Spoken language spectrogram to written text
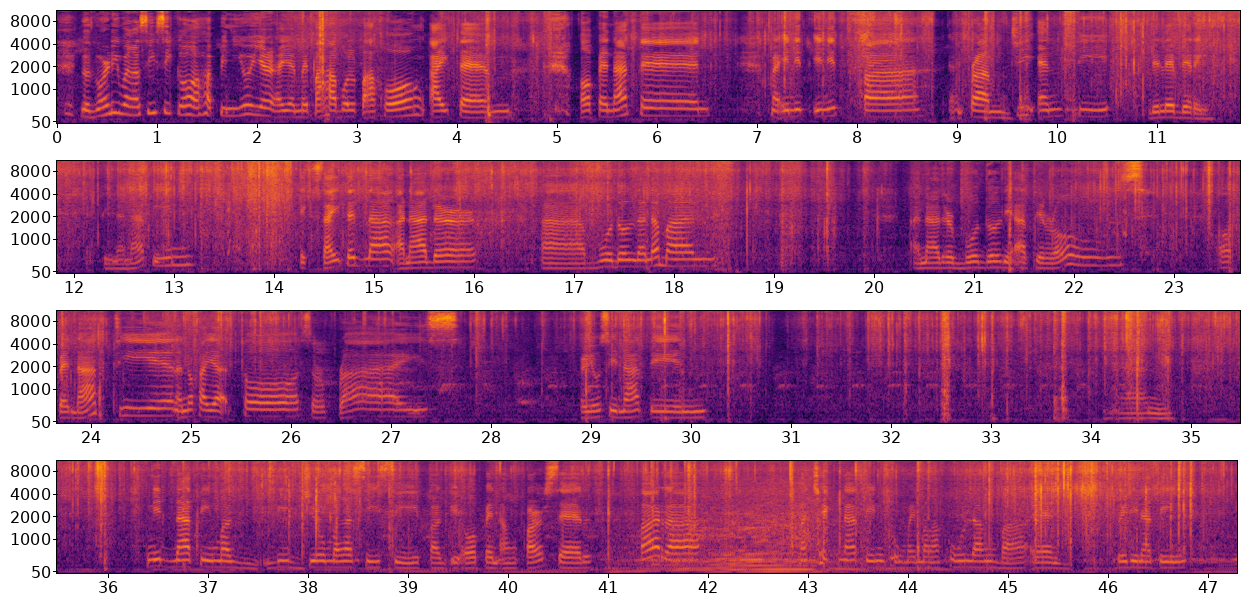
Good morning mga sisi ko. Happy New Year. Ayan, may pahabol pa akong item. Open natin. Mainit-init pa. And from GNT Delivery. Tingnan natin. Excited lang. Another ah, budol na naman. Another budol ni Ate Rose. Open natin. Ano kaya to? Surprise. Ayusin natin. Yan. Need nating mag-video mga sisi pag i-open ang parcel para ma-check natin kung may mga kulang ba and pwede nating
